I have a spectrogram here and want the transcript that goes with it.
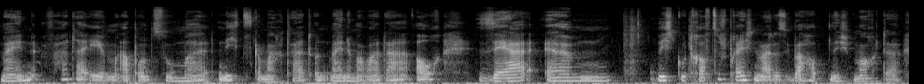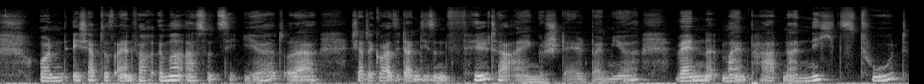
mein Vater eben ab und zu mal nichts gemacht hat und meine Mama da auch sehr ähm, nicht gut drauf zu sprechen war, das überhaupt nicht mochte. Und ich habe das einfach immer assoziiert oder ich hatte quasi dann diesen Filter eingestellt bei mir. Wenn mein Partner nichts tut,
